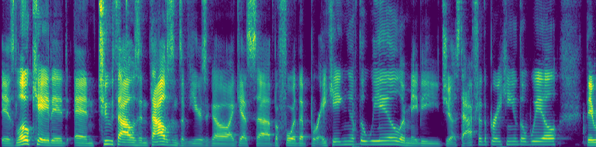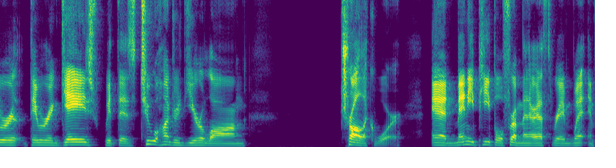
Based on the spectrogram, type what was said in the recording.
is located and 2000 thousands of years ago i guess uh, before the breaking of the wheel or maybe just after the breaking of the wheel they were they were engaged with this 200 year long Trolloc war and many people from Manetheren went and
